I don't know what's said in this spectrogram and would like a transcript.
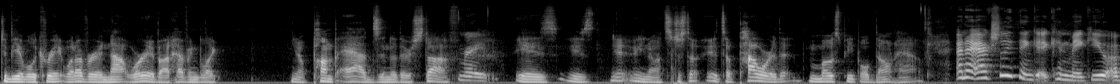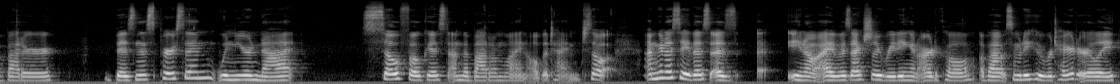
to be able to create whatever and not worry about having to like you know pump ads into their stuff Right. is is you know it's just a it's a power that most people don't have And I actually think it can make you a better business person when you're not so focused on the bottom line all the time. So I'm going to say this as, you know, I was actually reading an article about somebody who retired early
